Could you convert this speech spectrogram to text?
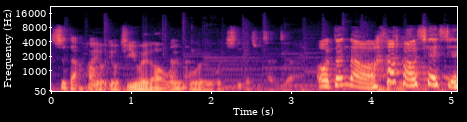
是的，还有有机会的话，我也我也会试着去参加。哦，真的哦，好，谢谢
